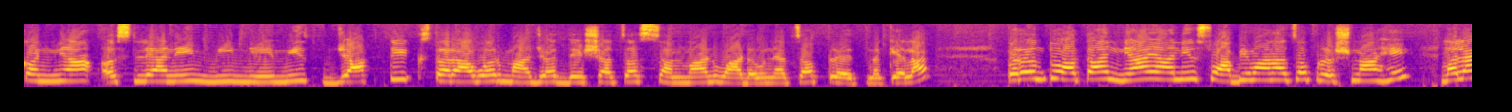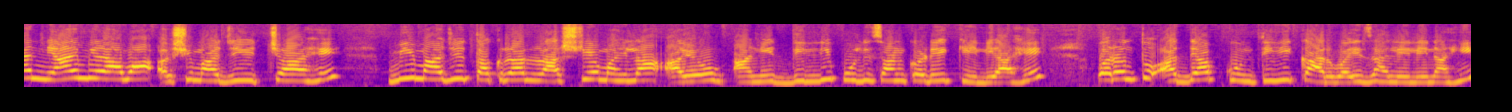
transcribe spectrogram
कन्या असल्याने मी नेहमीच जागतिक स्तरावर माझ्या देशाचा सन्मान वाढवण्याचा प्रयत्न केला. परंतु आता न्याय आणि स्वाभिमानाचा प्रश्न आहे. मला न्याय मिळावा अशी माझी इच्छा आहे. मी माझी तक्रार राष्ट्रीय महिला आयोग आणि दिल्ली पोलिसांकडे केली आहे. परंतु अद्याप कोणतीही कारवाई झालेली नाही.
